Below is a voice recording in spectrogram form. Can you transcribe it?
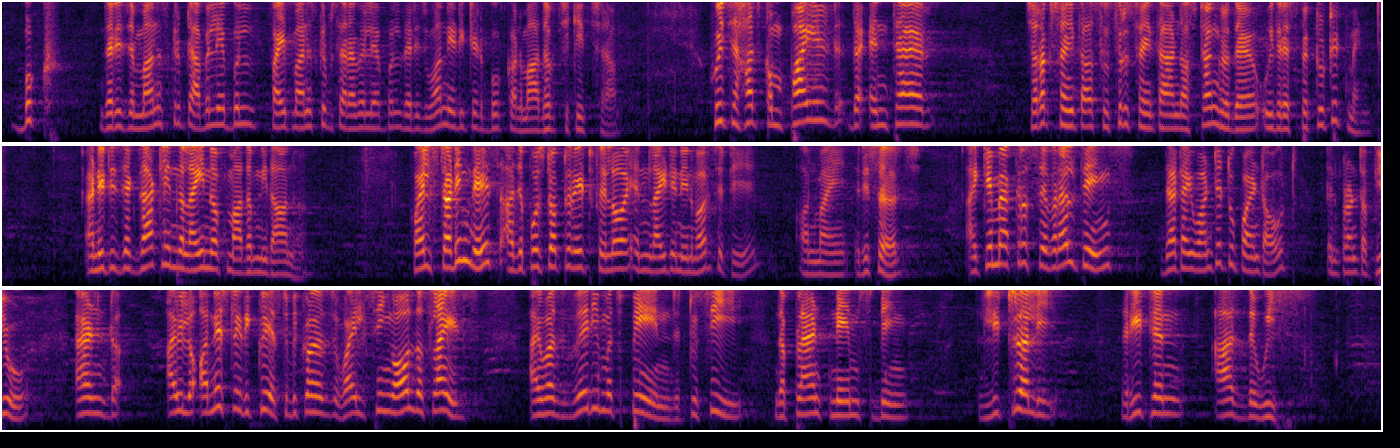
book, there is a manuscript available, five manuscripts are available. There is one edited book on Madhav Chikitsa, which has compiled the entire Charak Samhita, Susrut Samhita, and Ashtanghrudaya with respect to treatment. And it is exactly in the line of Madhav Nidana. While studying this as a postdoctorate fellow in Leiden University on my research, I came across several things that I wanted to point out in front of you. And I will honestly request because while seeing all the slides, I was very much pained to see the plant names being literally written as they wish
